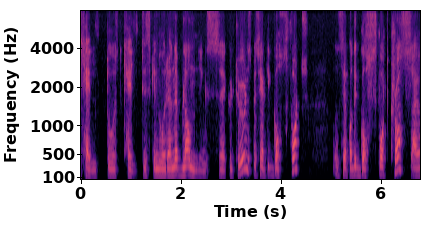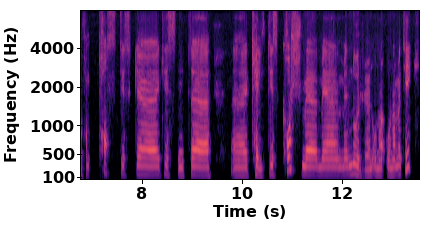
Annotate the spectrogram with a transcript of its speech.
keltiske norrøne blandingskulturen, spesielt i Gosfort. Se på The Gosfort Cross, er jo fantastisk eh, kristent eh, keltisk kors med, med, med norrøn ornamentikk.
